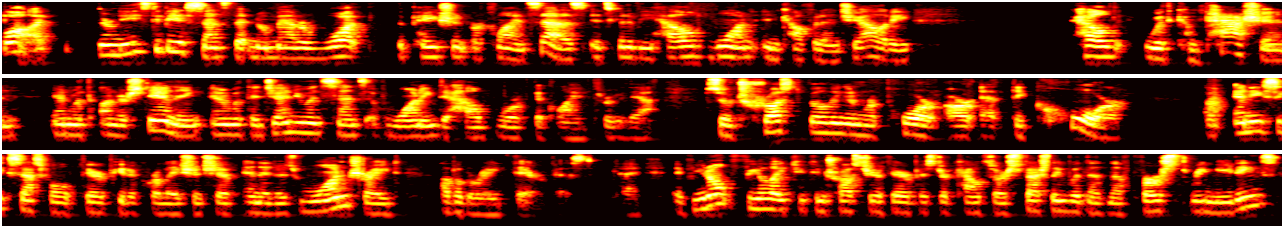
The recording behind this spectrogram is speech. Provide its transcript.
but there needs to be a sense that no matter what the patient or client says, it's going to be held, one, in confidentiality, held with compassion, and with understanding and with a genuine sense of wanting to help work the client through that. So, trust building and rapport are at the core of any successful therapeutic relationship, and it is one trait of a great therapist. Okay? If you don't feel like you can trust your therapist or counselor, especially within the first three meetings,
